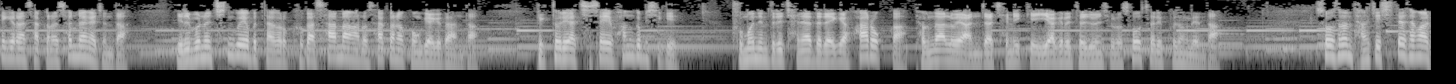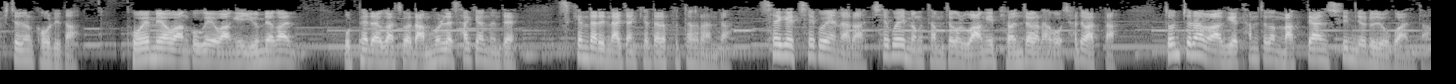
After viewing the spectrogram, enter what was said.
해결한 사건을 설명해준다. 일부는 친구의 부탁으로 그가 사망한 후 사건을 공개하기도 한다. 빅토리아 치세의 황금 시기, 부모님들이 자녀들에게 화롯과 벽난로에 앉아 재밌게 이야기를 들려주는 식으로 소설이 구성된다. 소설은 당시 시대 생활을 비춰주는 거울이다. 보헤미아 왕국의 왕이 유명한 오페라 가수와 남몰래 사귀었는데 스캔들이 나지 않게 해달라 부탁을 한다. 세계 최고의 나라, 최고의 명탐정을 왕이 변장을 하고 찾아왔다. 쫀쫀한 마귀의 탐정은 막대한 수임료를 요구한다.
